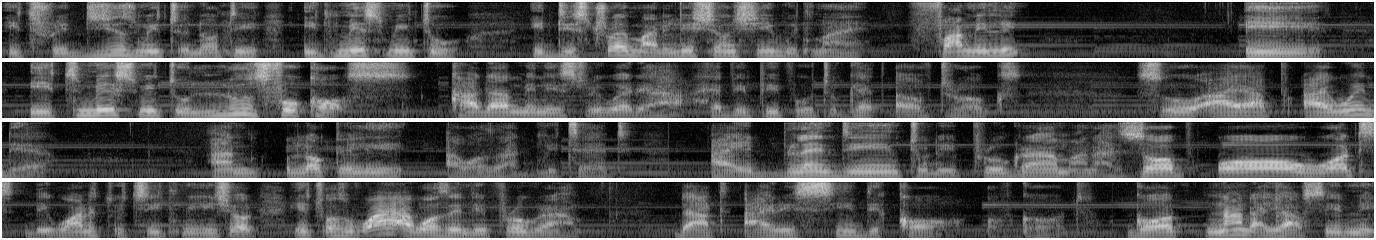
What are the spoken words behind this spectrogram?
it reduced me to nothing. It makes me to, it destroyed my relationship with my family. It, it makes me to lose focus. Kada ministry where they are helping people to get out of drugs. So I, I went there and luckily I was admitted. I blended into the program and I absorbed all what they wanted to teach me. In short, it was why I was in the program that I received the call of God. God, now that you have saved me,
